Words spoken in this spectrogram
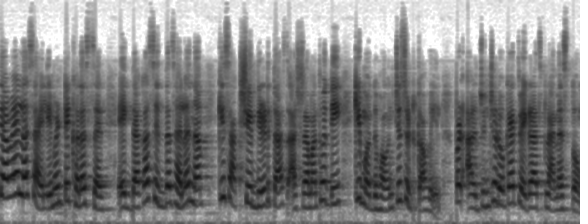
त्यावेळेला सायली म्हणते खरंच सर एकदा का सिद्ध झालं ना की साक्षी दीड तास आश्रमात होती की मधुभाऊंची सुटका होईल. पण अर्जुनच्या डोक्यात वेगळाच प्लॅन असतो.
